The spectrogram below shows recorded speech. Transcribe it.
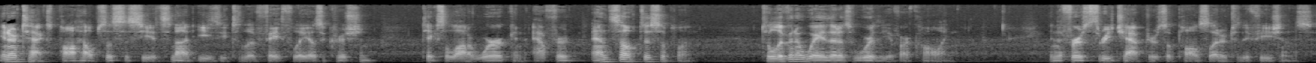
In our text, Paul helps us to see it's not easy to live faithfully as a Christian. It takes a lot of work and effort and self discipline to live in a way that is worthy of our calling. In the first three chapters of Paul's letter to the Ephesians,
